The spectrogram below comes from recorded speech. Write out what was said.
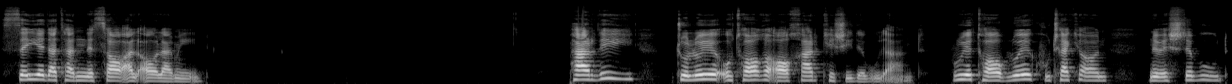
سیدت النساء العالمین. پردهای جلوی اتاق آخر کشیده بودند. روی تابلو کوچک آن نوشته بود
